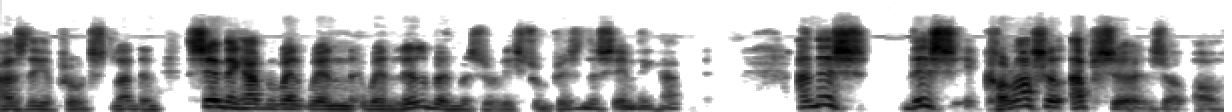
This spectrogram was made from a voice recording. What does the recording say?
as they approached London. Same thing happened when when when Lilburne was released from prison. The same thing happened, and this this colossal upsurge of of,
